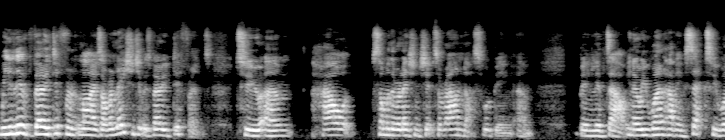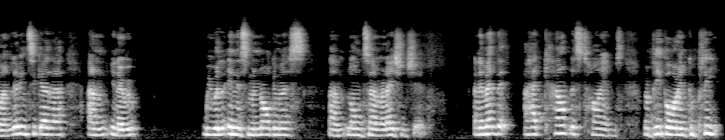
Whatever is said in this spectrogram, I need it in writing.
we lived very different lives. Our relationship was very different to um, how some of the relationships around us were being um, being lived out. You know, we weren't having sex, we weren't living together, and you know, we, we were in this monogamous um, long term relationship, and it meant that I had countless times when people were in complete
